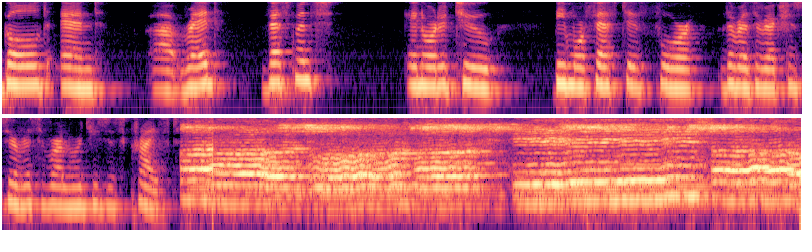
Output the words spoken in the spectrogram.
gold and uh, red vestments in order to be more festive for the resurrection service of our Lord Jesus Christ. Oh,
